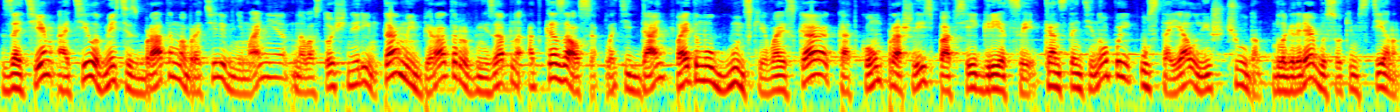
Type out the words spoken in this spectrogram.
Затем Атила вместе с братом обратили внимание вторжения на Восточный Рим. Там император внезапно отказался платить дань, поэтому гунские войска катком прошлись по всей Греции. Константинополь устоял лишь чудом, благодаря высоким стенам.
